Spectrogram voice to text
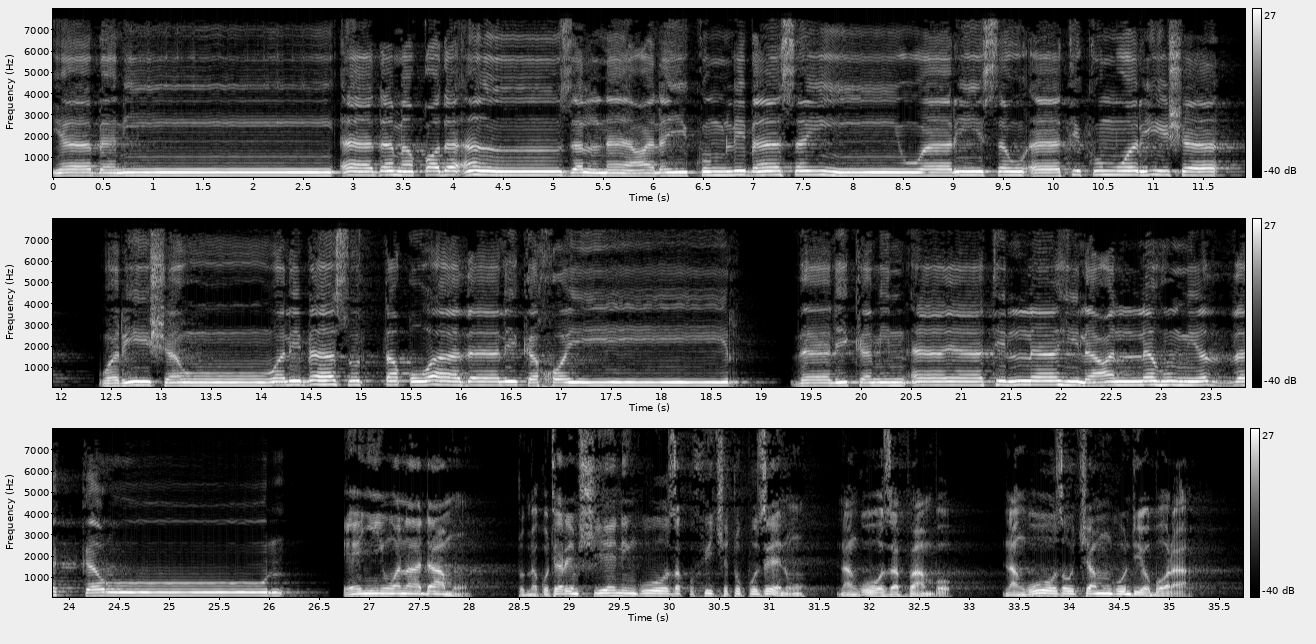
يا بني آدم قد أنزلنا عليكم لباسا يواري سوآتكم وريشا وريشا ولباس التقوى ذلك خير. ذلك من آيات الله لعلهم يذكرون. Enyi wanadamu, Tumekuteremshieni nguo za kuficha tupu zenu na nguo za pambo na nguo za uchamgu ndiyo bora.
